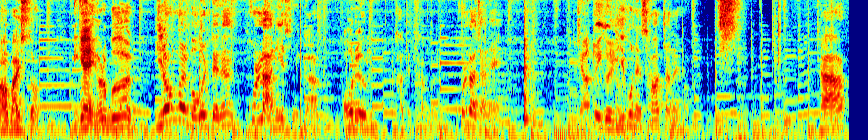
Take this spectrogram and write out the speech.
아 맛있어 이게 여러분 이런 걸 먹을 때는 콜라 아니겠습니까 얼음 가득 담은 콜라잔에 제가 또 이걸 일본에서 사왔잖아요 자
